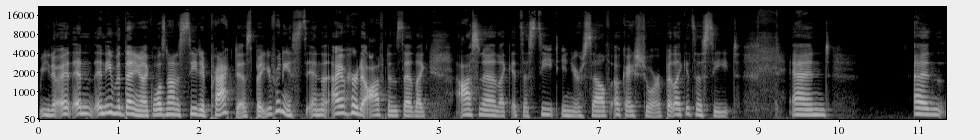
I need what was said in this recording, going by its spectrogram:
you know, and, and even then you're like, well, it's not a seated practice, but you're running a, and I've heard it often said like asana, like it's a seat in yourself. Okay, sure. But like it's a seat. And, and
